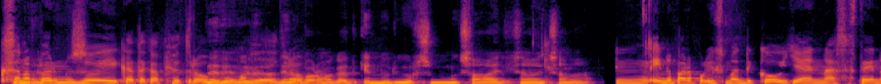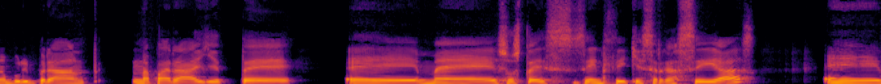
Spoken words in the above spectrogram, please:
Ξαναπαίρνουν ναι. ζωή κατά κάποιο τρόπο. Βέβαια, βέβαια. Αντί να πάρουμε κάτι καινούριο, χρησιμοποιούμε ξανά και ξανά και ξανά. Είναι πάρα πολύ σημαντικό για ένα sustainable brand να παράγεται ε, με σωστές συνθήκες εργασίας. Ε,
